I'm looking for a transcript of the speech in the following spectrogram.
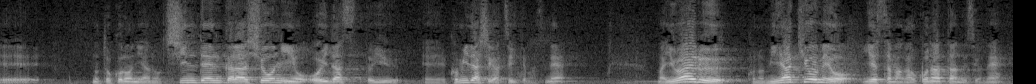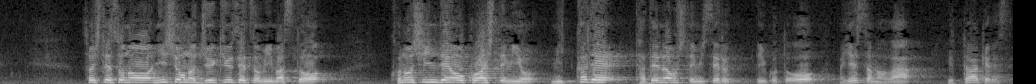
えのところにあの神殿から商人を追い出すという、え込み出しがついてますね、まあ、いわゆるこの宮清めをイエス様が行ったんですよね。そしてその2章の19節を見ますとこの神殿を壊してみよう。3日で建て直してみせるっていうことをイエス様は言ったわけです、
